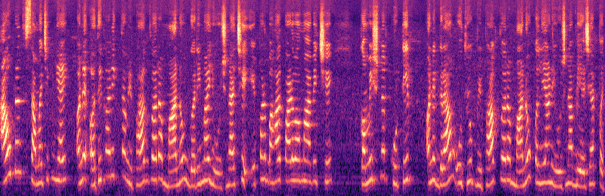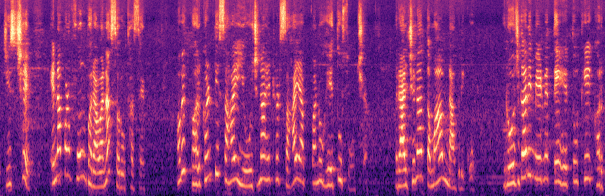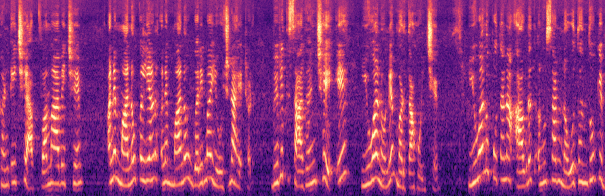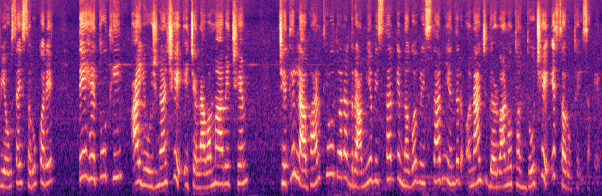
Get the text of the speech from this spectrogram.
આ ઉપરાંત સામાજિક ન્યાય અને અધિકારિકતા વિભાગ દ્વારા માનવ ગરિમા યોજના છે, એ પણ બહાર પાડવામાં આવે છે. કમિશનર કુટીર અને ગ્રામ ઉદ્યોગ વિભાગ દ્વારા માનવ કલ્યાણ યોજના બે હજાર પચીસ છે, એના પણ ફોર્મ ભરાવાના શરૂ થશે. હવે ઘરઘંટી સહાય યોજના હેઠળ સહાય આપવાનો હેતુ શું છે? રાજ્યના તમામ નાગરિકો, રોજગારી મેળવે તે હેતુથી ઘરઘંટી છે આપવામાં આવે છે. અને માનવ કલ્યાણ અને માનવ ગરિમા યોજના હેઠળ વિવિધ સાધન છે એ યુવાનોને મળતા હોય છે. યુવાનો પોતાના આવડત અનુસાર નવો ધંધો કે વ્યવસાય શરૂ કરે તે હેતુથી આ યોજના છે એ ચલાવવામાં આવે છે. જેથી લાભાર્થીઓ દ્વારા ગ્રામ્ય વિસ્તાર કે નગર વિસ્તારની અંદર અનાજ દળવાનો ધંધો છે એ શરૂ થઈ શકે.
